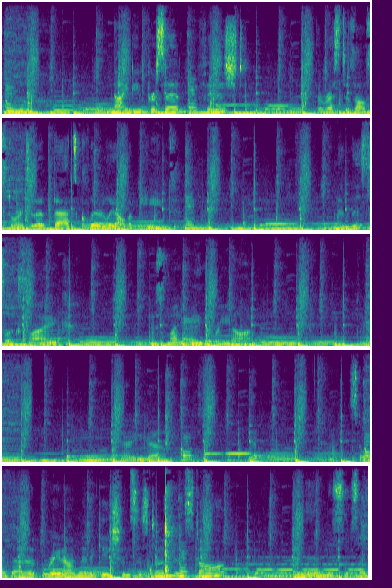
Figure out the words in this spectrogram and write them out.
hmm, 90% finished. Rest is all storage. That, that's clearly all the paint. And this looks like, this might be the radon. There you go. Yep. So we've got a radon mitigation system installed. And then this looks like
